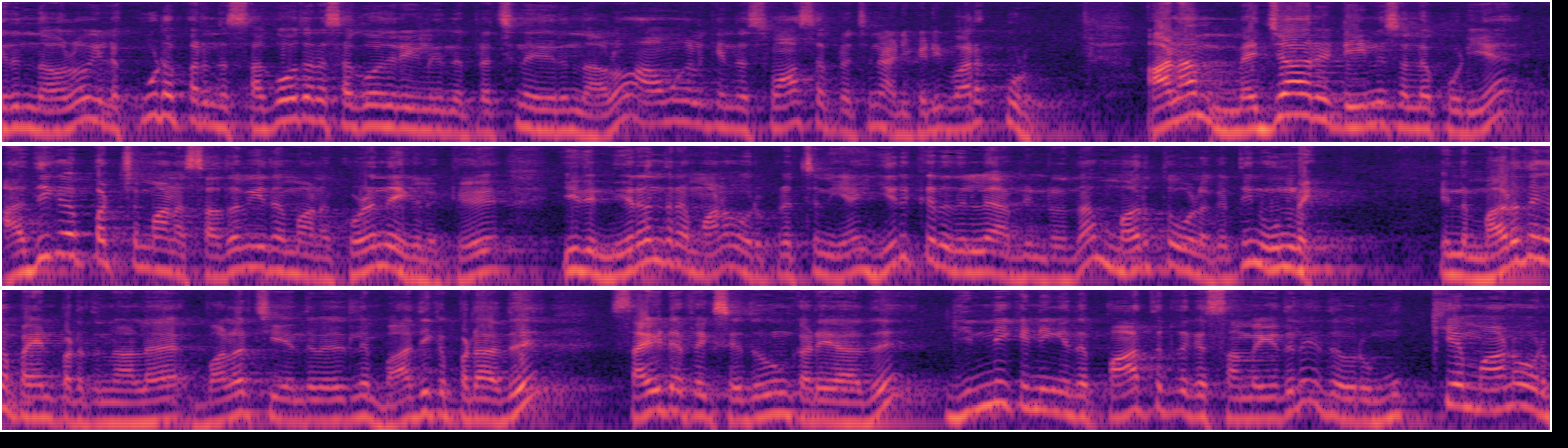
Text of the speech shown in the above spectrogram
இருந்தாலோ இல்லை கூட பிறந்த சகோதர சகோதரிகளுக்கு இந்த பிரச்சனை இருந்தாலும் அவங்களுக்கு இந்த சுவாச பிரச்சனை அடிக்கடி வரக்கூடும். ஆனால் மெஜாரிட்டின்னு சொல்லக்கூடிய அதிகபட்சமான சதவீதமான குழந்தைகளுக்கு இது நிரந்தரமான ஒரு பிரச்சனையாக இருக்கிறது இல்லை அப்படின்றது தான் மருத்துவ உலகத்தின் உண்மை. இந்த மருந்துங்க பயன்படுத்தினால வளர்ச்சி எந்த விதத்துலையும் பாதிக்கப்படாது. சைடு எஃபெக்ட்ஸ் எதுவும் கிடையாது. இன்னைக்கு நீங்கள் இதை பார்த்துட்டு இருக்க சமயத்தில் இது ஒரு முக்கியமான ஒரு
